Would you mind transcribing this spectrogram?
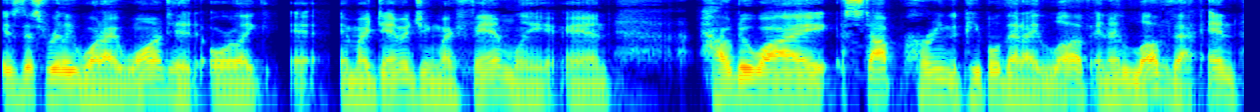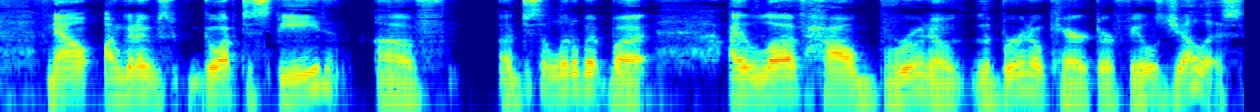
is this really what I wanted? Or like am I damaging my family? And how do I stop hurting the people that I love? And I love that. And now I'm going to go up to speed of uh, just a little bit but I love how Bruno, the Bruno character, feels jealous.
